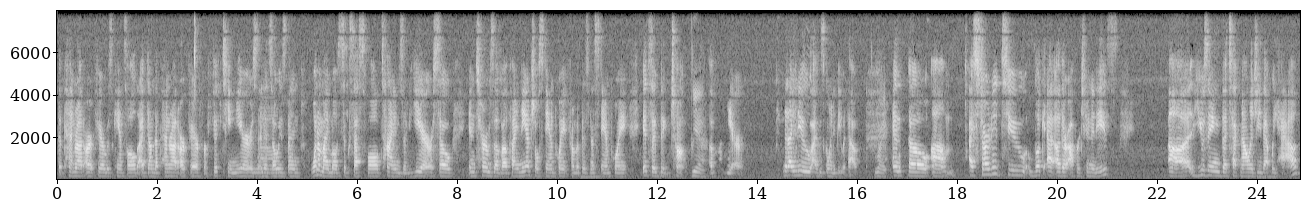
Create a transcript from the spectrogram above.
the Penrod Art Fair was canceled. I've done the Penrod Art Fair for 15 years and it's always been one of my most successful times of year. So in terms of a financial standpoint from a business standpoint, it's a big chunk Yeah, of year that I knew I was going to be without. right. And so um, I started to look at other opportunities uh, using the technology that we have.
